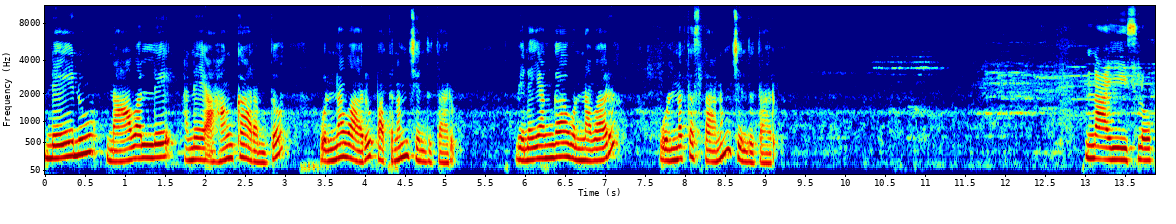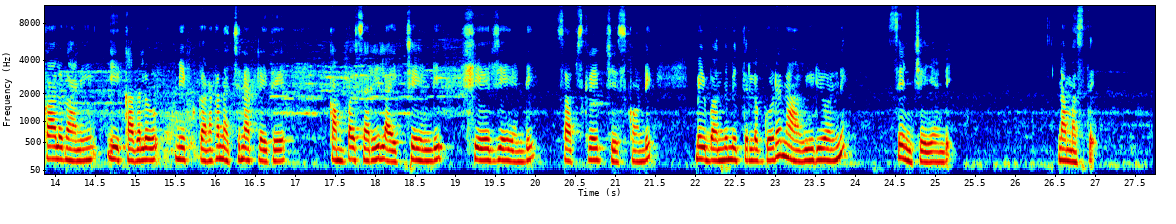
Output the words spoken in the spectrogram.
నేను నా వల్లే అనే అహంకారంతో ఉన్నవారు పతనం చెందుతారు. వినయంగా ఉన్నవారు ఉన్నత స్థానం చెందుతారు. నా ఈ శ్లోకాలు కానీ ఈ కథలు మీకు కనుక నచ్చినట్లయితే కంపల్సరీ లైక్ చేయండి షేర్ చేయండి సబ్స్క్రైబ్ చేసుకోండి. మీ బంధుమిత్రులకు కూడా నా వీడియోని సెండ్ చేయండి. నమస్తే.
